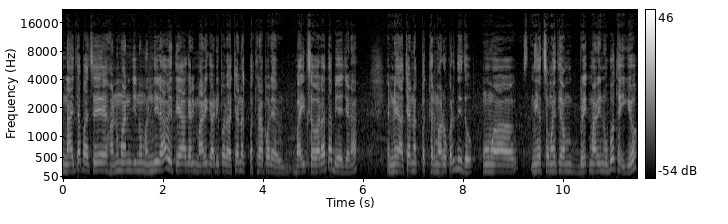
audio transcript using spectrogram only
નાયતા પાસે હનુમાનજીનું મંદિર આવે, ત્યાં આગળ મારી ગાડી પર અચાનક પથરા પડ્યા. બાઇક સવાર હતા બે જણા. એમને અચાનક પથ્થર મારો કરી દીધો. હું નિયત સમયથી આમ બ્રેક મારીને ઊભો થઈ ગયો.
